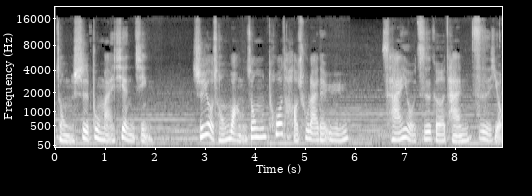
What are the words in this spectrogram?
总是布满陷阱。只有从网中脱逃出来的鱼，才有资格谈自由。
